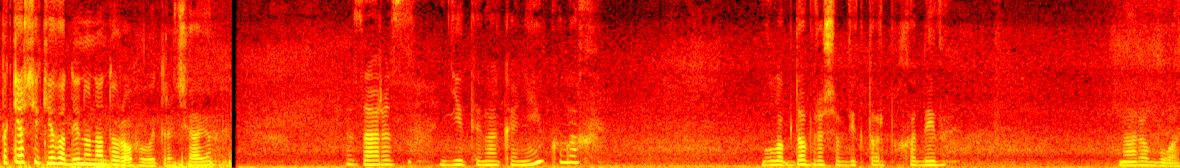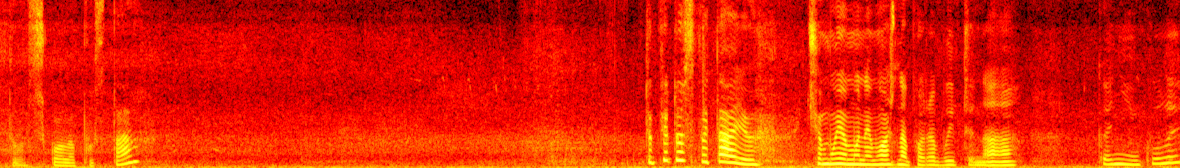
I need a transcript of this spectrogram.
Так я ж тільки годину на дорогу витрачаю. Зараз діти на канікулах. Було б добре, щоб Віктор походив на роботу. Школа пуста. То піду спитаю, чому йому не можна поробити на канікули.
